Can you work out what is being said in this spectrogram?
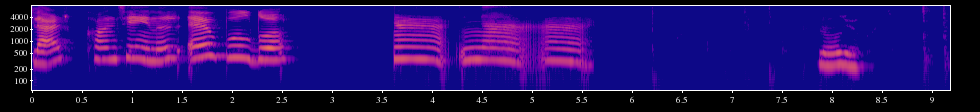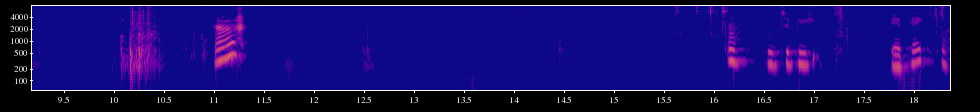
Gençler konteyner ev buldu. Ne oluyor burada? Ha? Hı, Burada bir bebek var.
